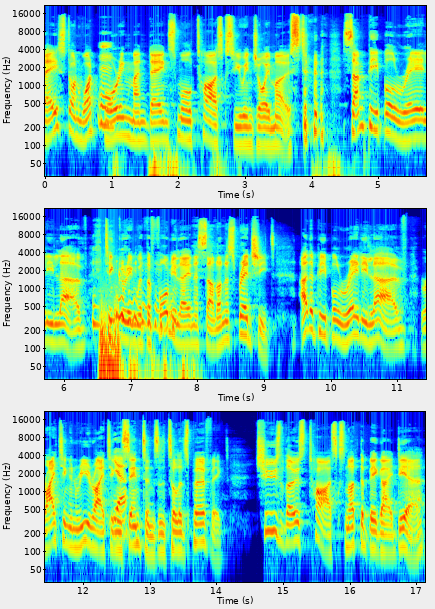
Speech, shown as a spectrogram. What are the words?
based on what mm. boring, mundane, small tasks you enjoy most. Some people really love tinkering with the formula in a cell on a spreadsheet. Other people really love writing and rewriting Yeah. a sentence until it's perfect. Choose those tasks, not the big idea,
